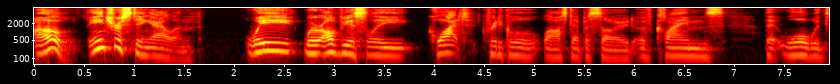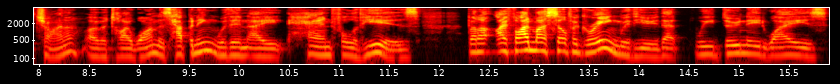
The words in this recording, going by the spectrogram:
Oh, interesting, Allan. We were obviously quite critical last episode of claims that war with China over Taiwan is happening within a handful of years. But I, find myself agreeing with you that we do need ways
